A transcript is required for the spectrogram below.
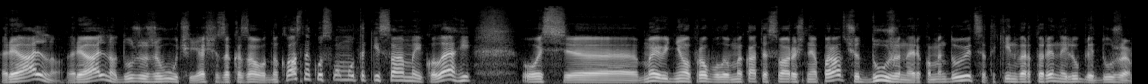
реально, реально дуже живучий. Я ще заказав однокласнику своєму такий самий, колеги. Ось е, ми від нього пробували вмикати сварочний апарат, що дуже не рекомендується. Такі інвертори не люблять дуже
